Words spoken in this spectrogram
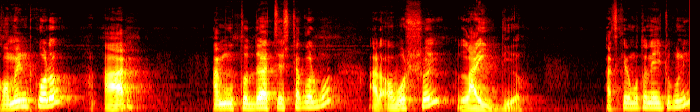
কমেন্ট করো আর আমি উত্তর দেওয়ার চেষ্টা করব। আর অবশ্যই লাইক দিও। আজকের মতন এইটুকুনি।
